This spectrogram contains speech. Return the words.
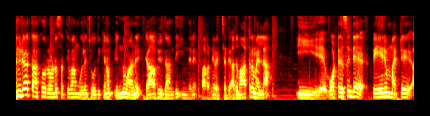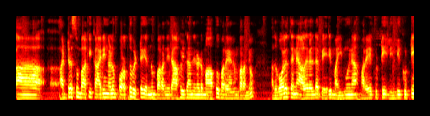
അനുരാഗ് താക്കൂറിനോട് സത്യവാങ്മൂലം ചോദിക്കണം എന്നുമാണ് രാഹുൽ ഗാന്ധി ഇന്നലെ പറഞ്ഞു വെച്ചത്. അത് മാത്രമല്ല ഈ വോട്ടേഴ്സിന്റെ പേരും മറ്റ് അഡ്രസ്സും ബാക്കി കാര്യങ്ങളും പുറത്തുവിട്ട് എന്നും പറഞ്ഞ് രാഹുൽ ഗാന്ധിനോട് മാപ്പ് പറയാനും പറഞ്ഞു. അതുപോലെ തന്നെ ആളുകളുടെ പേര് മൈമൂന മറയക്കുട്ടി ലില്ലിക്കുട്ടി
